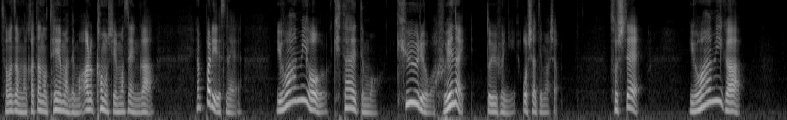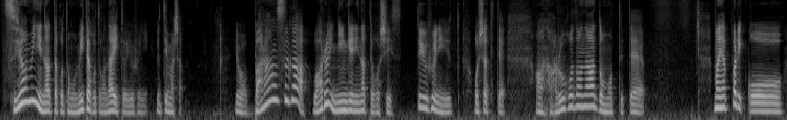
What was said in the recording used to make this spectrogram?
様々な方のテーマでもあるかもしれませんが、やっぱりですね、弱みを鍛えても給料は増えないというふうにおっしゃっていました。そして、弱みが強みになったことも見たことがないというふうに言っていました。要はバランスが悪い人間になってほしいですっていうふうにおっしゃってて、あ、なるほどなと思ってて、まあやっぱりこう、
